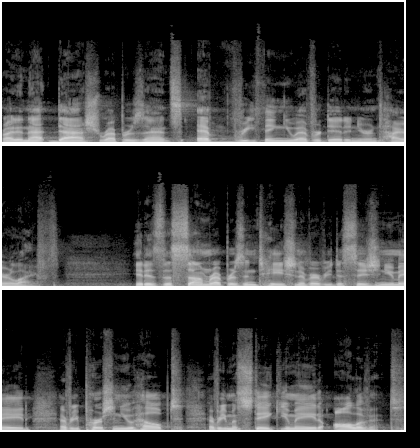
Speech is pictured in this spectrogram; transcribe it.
Right? And that dash represents everything you ever did in your entire life. It is the sum representation of every decision you made, every person you helped, every mistake you made, all of it.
